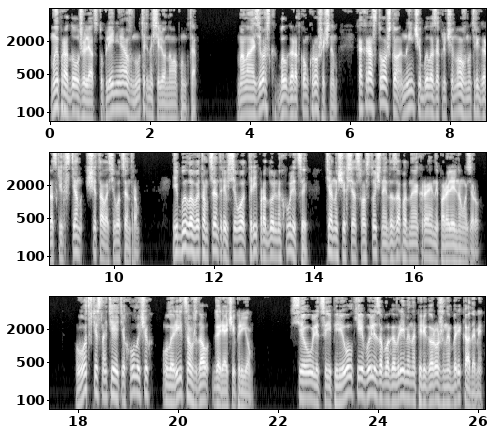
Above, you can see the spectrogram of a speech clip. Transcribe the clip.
Мы продолжили отступление внутрь населенного пункта. Малоозерск был городком крошечным, как раз то, что нынче было заключено внутри городских стен, считалось его центром. И было в этом центре всего три продольных улицы тянущихся с восточной до западной окраины параллельно озеру. Вот в тесноте этих улочек у ларийцев ждал горячий прием. Все улицы и переулки были заблаговременно перегорожены баррикадами,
